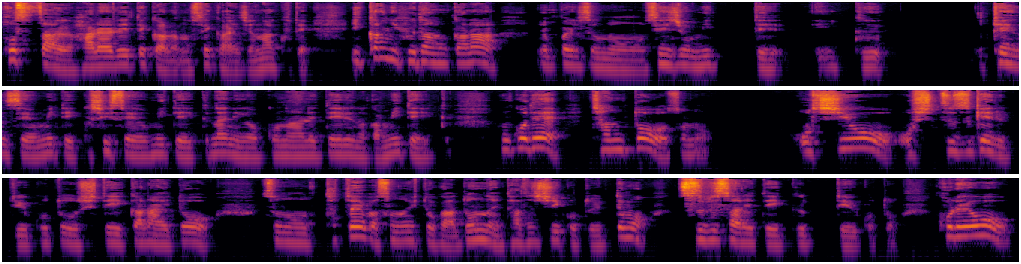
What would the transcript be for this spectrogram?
ポスターが貼られてからの世界じゃなくて、いかに普段から、やっぱりその政治を見ていく、県政を見ていく、市政を見ていく、何が行われているのか見ていく。ここで、ちゃんと、その、推しを推し続けるっていうことをしていかないと、その、例えばその人がどんなに正しいことを言っても潰されていくっていうこと。これを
